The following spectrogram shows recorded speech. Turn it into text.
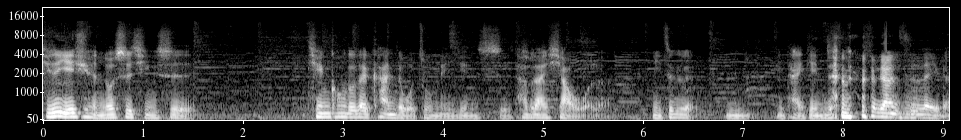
其实也许很多事情是天空都在看着我做每一件事，他都在笑我了。你这个，嗯，你太天真了，这样之类的。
